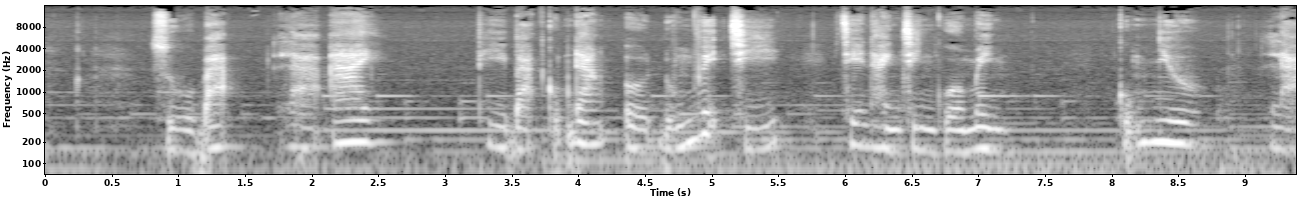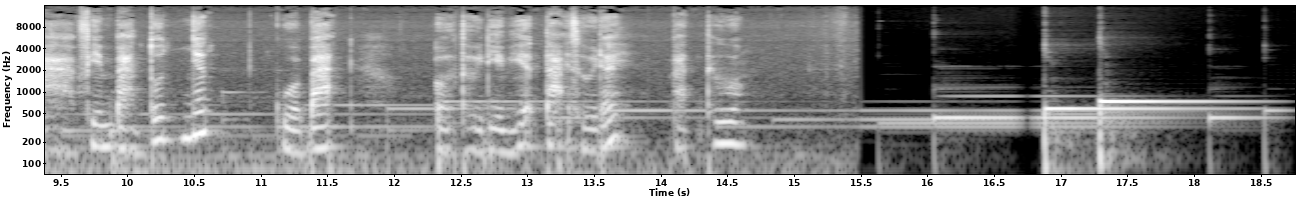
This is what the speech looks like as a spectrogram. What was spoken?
dù bạn là ai, thì bạn cũng đang ở đúng vị trí trên hành trình của mình, cũng như là phiên bản tốt nhất của bạn ở thời điểm hiện tại rồi đấy, bạn thương.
